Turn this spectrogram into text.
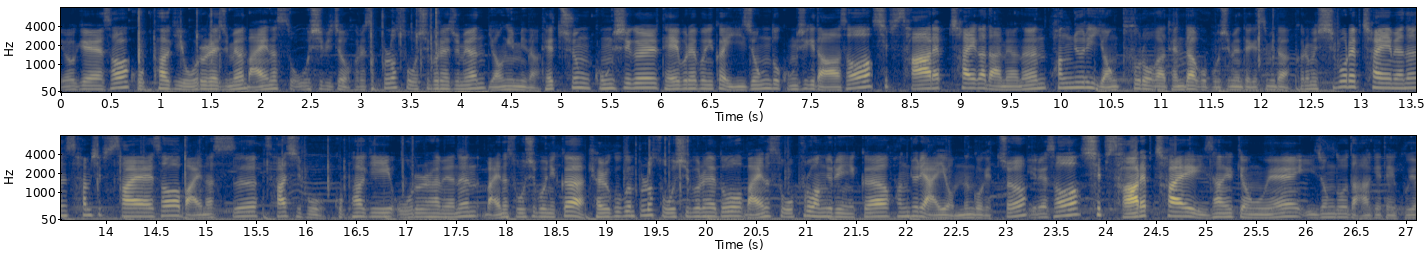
여기에서 곱하기 5를 해주면 마이너스 50이죠. 그래서 플러스 50을 해주면 0입니다. 대충 공식을 대입을 해보니까 이 정도 공식이 나와서 14렙 차이가 나면은 확률이 0%가 된다고 보시면 되겠습니다. 그러면 15렙 차이면은 34에서 마이너스 45 곱하기 5를 하면은 마이너스 55니까 결국은 플러스 50을 해도 마이너스 5% 확률이니까 확률이 아예 없는 거겠죠. 이래서 14렙 차이 이상일 경우에 이 정도 나게 되고요.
